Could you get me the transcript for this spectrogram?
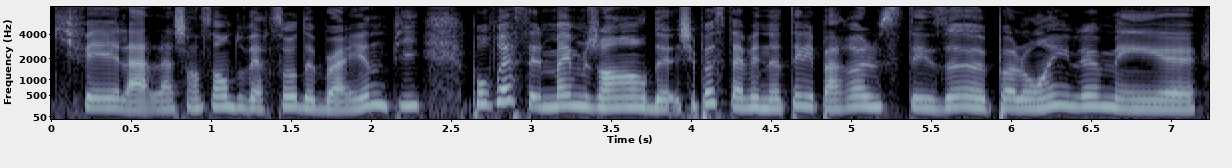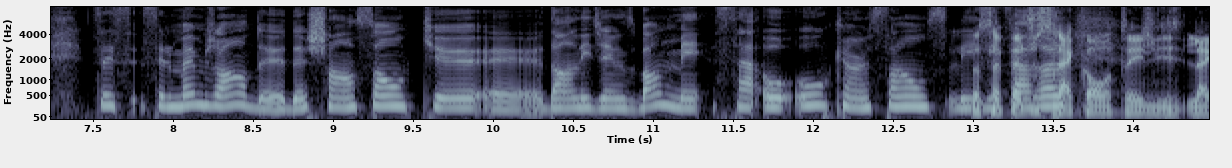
qui fait la, la chanson d'ouverture de Brian. Puis pour vrai, c'est le même genre de. Je sais pas si t'avais noté les paroles ou si t'es euh, pas loin, là, mais euh, c'est le même genre de, de chanson que euh, dans les James Bond, mais ça a aucun sens. Les, ça, ça les fait juste raconter la-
